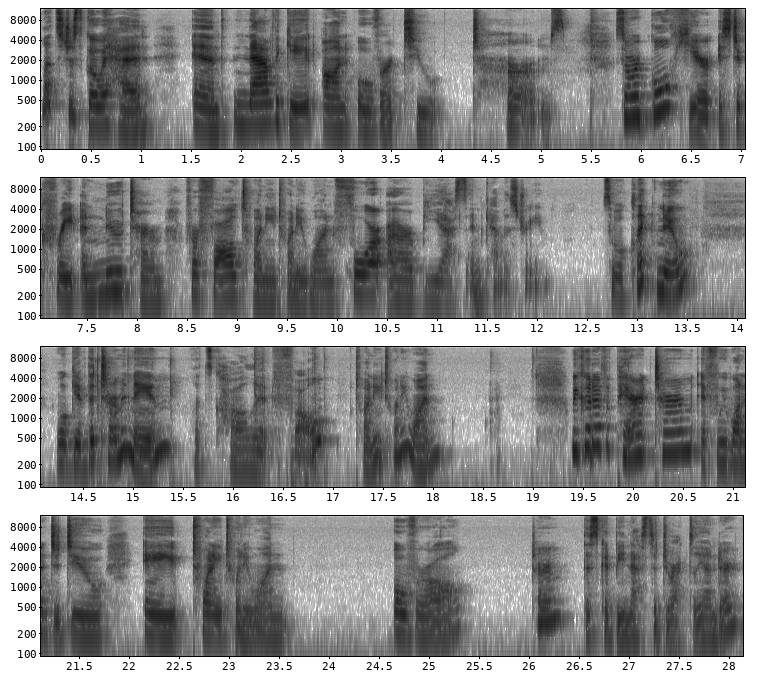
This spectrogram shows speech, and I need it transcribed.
Let's just go ahead and navigate on over to terms. So our goal here is to create a new term for fall 2021 for our BS in chemistry. So we'll click new, we'll give the term a name, let's call it fall 2021. We could have a parent term if we wanted to do a 2021 overall term. This could be nested directly under.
